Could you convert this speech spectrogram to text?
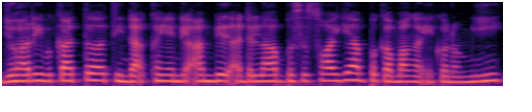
Johari berkata tindakan yang diambil adalah bersesuaian perkembangan ekonomi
